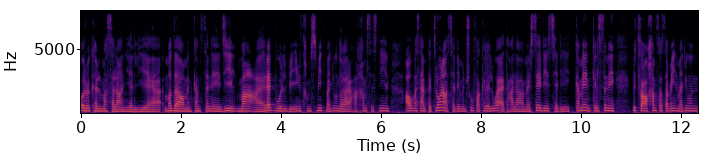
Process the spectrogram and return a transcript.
اوراكل مثلا يلي مضى من كم سنة deal مع ريد بول بقيمة 500 مليون دولار على خمس سنين أو مثلا بتروناس يلي بنشوفها كل الوقت على مرسيدس يلي كمان كل سنة بيدفعوا 75 مليون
